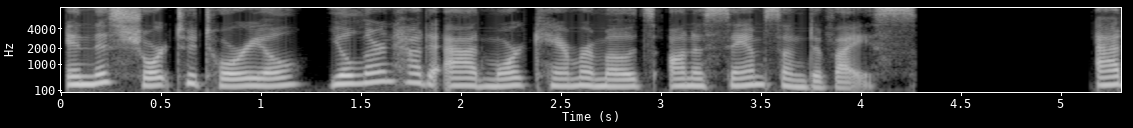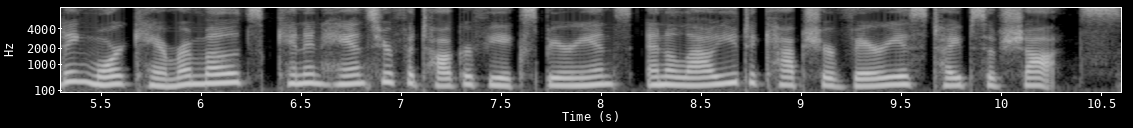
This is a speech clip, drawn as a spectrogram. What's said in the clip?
In this short tutorial, you'll learn how to add more camera modes on a Samsung device. Adding more camera modes can enhance your photography experience and allow you to capture various types of shots.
